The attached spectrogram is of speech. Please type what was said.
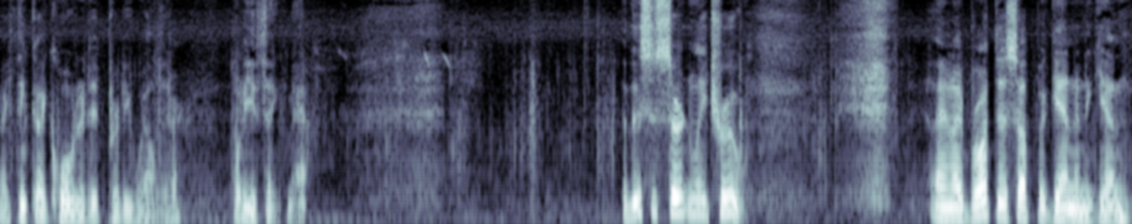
I think I quoted it pretty well there. What do you think, Matt? This is certainly true. And I brought this up again and again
